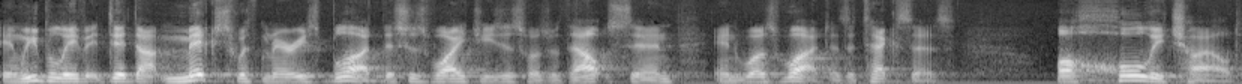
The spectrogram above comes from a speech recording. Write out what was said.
and we believe it did not mix with Mary's blood. This is why Jesus was without sin and was what, as the text says? A holy child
